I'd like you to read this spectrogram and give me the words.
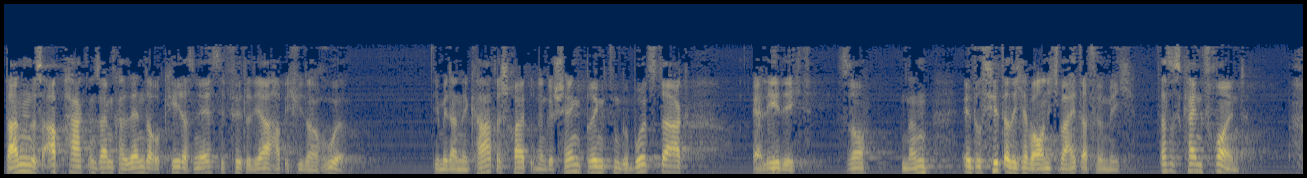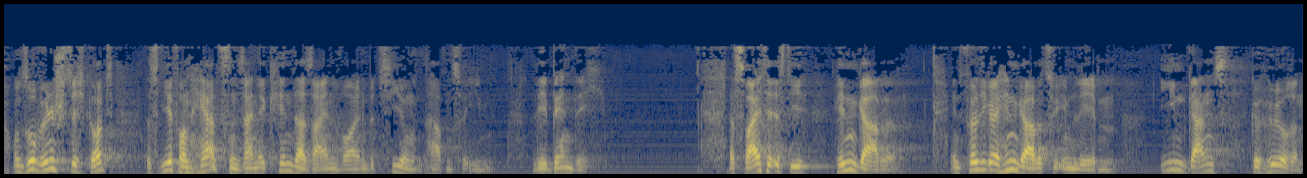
dann das abhakt in seinem Kalender, okay, das nächste Vierteljahr habe ich wieder Ruhe. Der mir dann eine Karte schreibt und ein Geschenk bringt zum Geburtstag, erledigt. So. Und dann interessiert er sich aber auch nicht weiter für mich. Das ist kein Freund. Und so wünscht sich Gott, dass wir von Herzen seine Kinder sein wollen, Beziehungen haben zu ihm. Lebendig. Das zweite ist die Hingabe in völliger Hingabe zu ihm leben, ihm ganz gehören,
